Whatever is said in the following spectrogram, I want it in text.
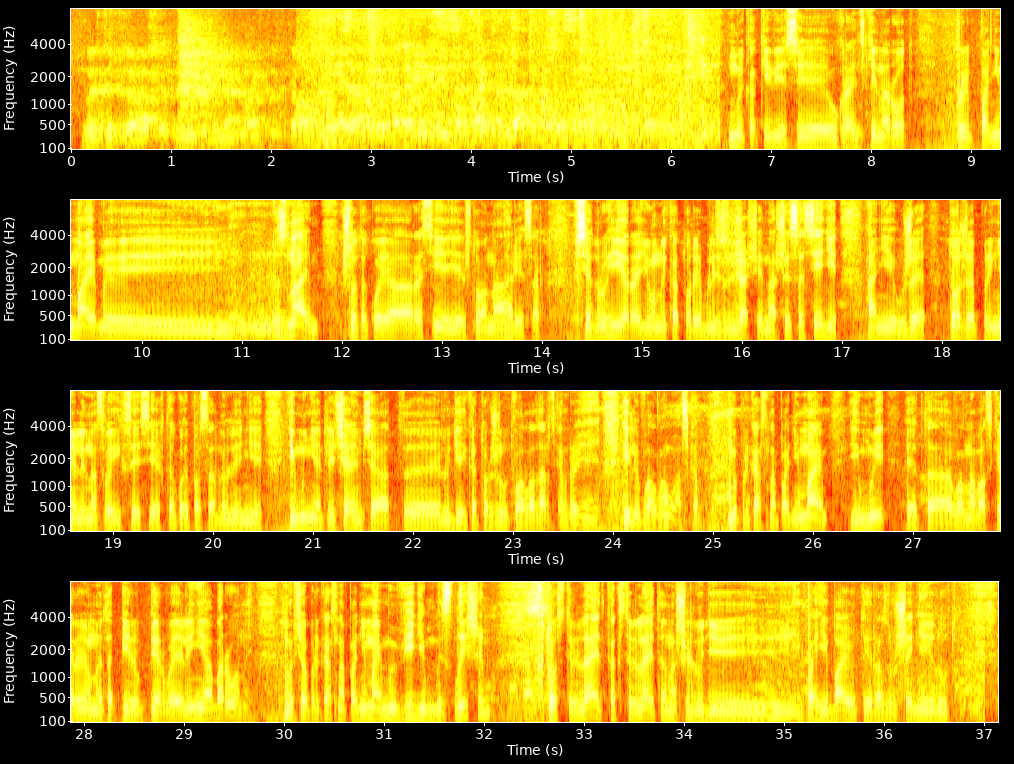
Воздержався, не одногласно. Мы, как и весь э, украинский народ, понимаем и знаем, что такое Россия и что она агрессор. Все другие районы, которые ближайшие наши соседи, они уже тоже приняли на своих сессиях такое постановление. И мы не отличаемся от э, людей, которые живут в Володарском районе или в Волноваском. Мы прекрасно понимаем, и мы, это Волноваский район, это пер- первая линия обороны. Мы все прекрасно понимаем, мы видим, мы слышим, кто стреляет, как стреляет, и наши люди погибают, и разрушения идут.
